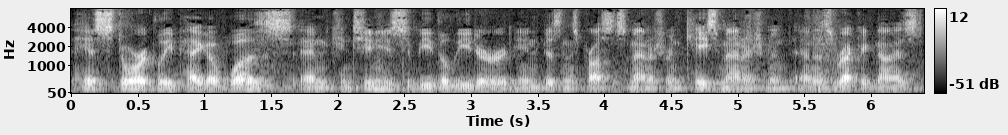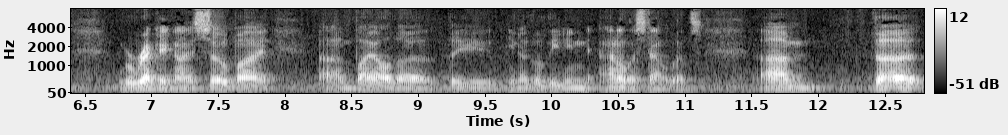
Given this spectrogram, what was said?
historically, Pega was and continues to be the leader in business process management, case management, and is recognized. We're recognized so by um, by all the, the you know the leading analyst outlets. Um, the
